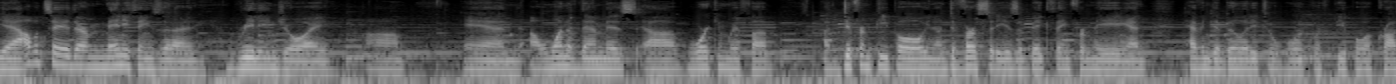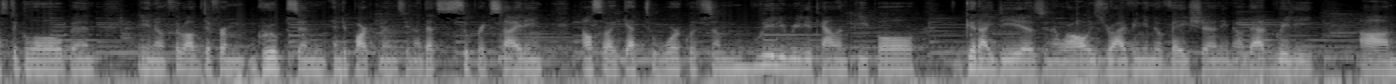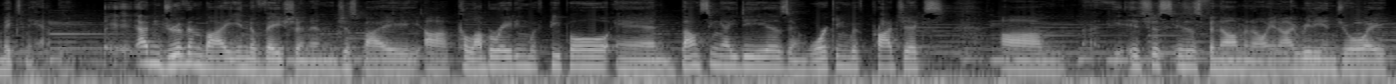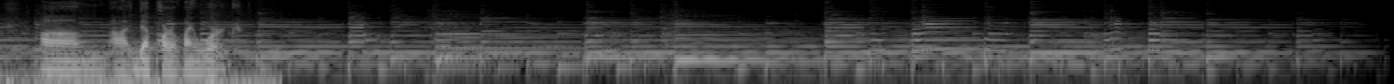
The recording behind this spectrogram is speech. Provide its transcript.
Yeah, I would say there are many things that I really enjoy. Um, and uh, one of them is uh, working with uh, uh, different people. You know, diversity is a big thing for me, and having the ability to work with people across the globe and you know throughout different groups and, and departments. You know, that's super exciting. Also, I get to work with some really, really talented people, good ideas. You know, we're always driving innovation. You know, that really uh, makes me happy. I'm driven by innovation and just by uh, collaborating with people and bouncing ideas and working with projects. Um, it's just it's just phenomenal. You know, I really enjoy um, uh, that part of my work.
